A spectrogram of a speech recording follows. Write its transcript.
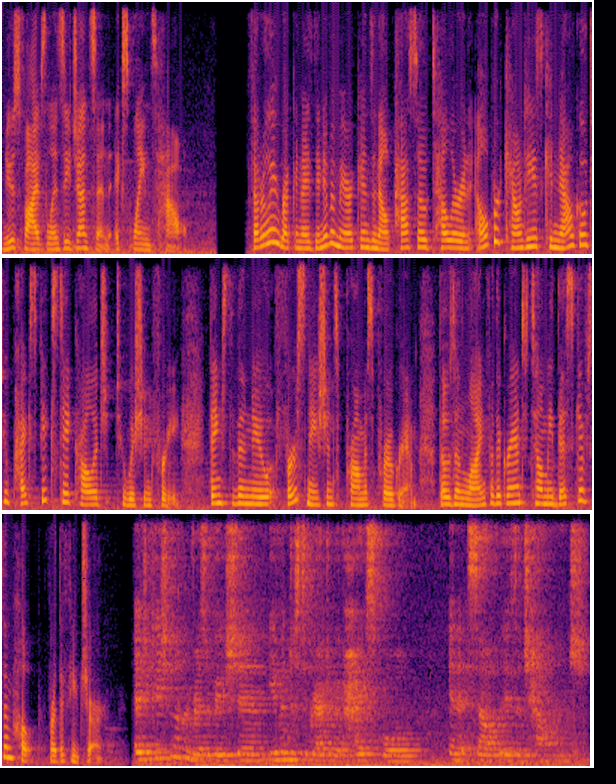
News 5's Lindsey Jensen explains how. Federally recognized Native Americans in El Paso, Teller, and Elbert counties can now go to Pikes Peak State College tuition free, thanks to the new First Nations Promise program. Those in line for the grant tell me this gives them hope for the future. Education on the reservation, even just to graduate high school, in itself is a challenge.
